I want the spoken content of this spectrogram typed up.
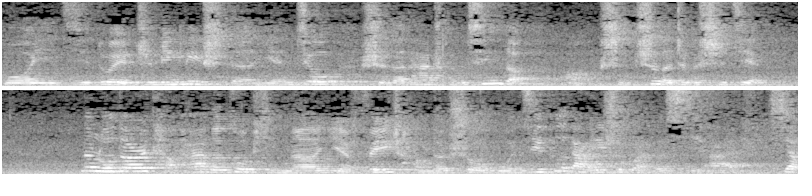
活以及对殖民历史的研究，使得他重新的呃审视了这个世界。那罗德尔塔帕的作品呢，也非常的受国际各大艺术馆的喜爱，像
